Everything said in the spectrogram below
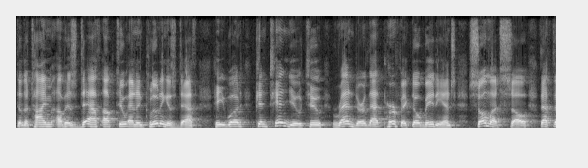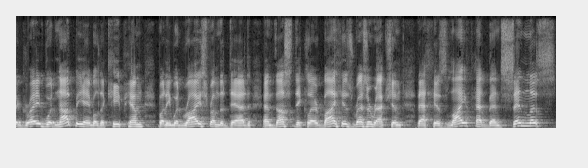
to the time of his death, up to and including his death, he would continue to render that perfect obedience, so much so that the grave would not be able to keep him, but he would rise from the dead, and thus declare by his resurrection that his life had been sinless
